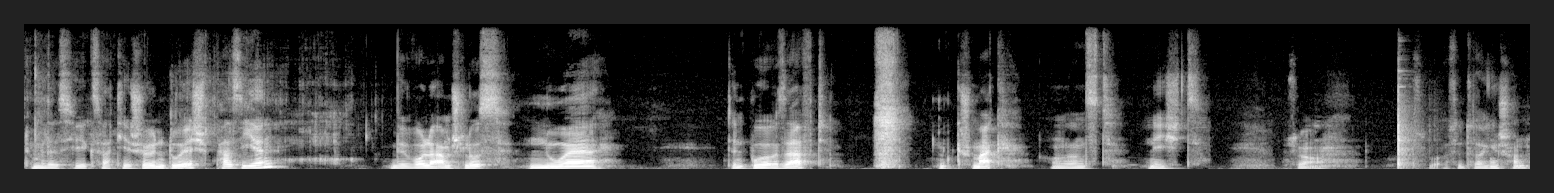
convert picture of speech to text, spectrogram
Tun wir das, wie gesagt, hier schön durchpassieren. Wir wollen am Schluss nur den pure Saft mit Geschmack und sonst nichts. So, das war es jetzt eigentlich schon.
